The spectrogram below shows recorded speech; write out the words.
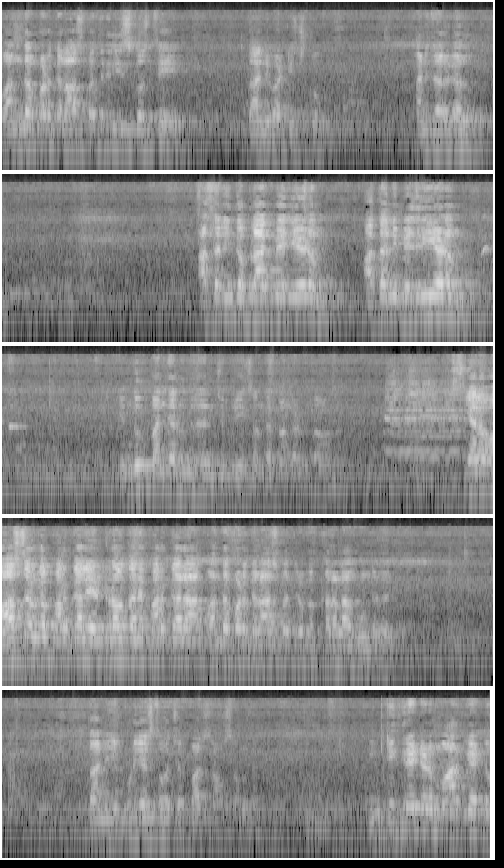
వంద పడకల ఆసుపత్రి తీసుకొస్తే దాన్ని పట్టించుకో పని జరగదు. అతను ఇంకా బ్లాక్ మెయిల్ చేయడం అతన్ని బెదిరియడం. ఎందుకు పని జరుగుతుందని చెప్పి ఈ సందర్భంగా అడుగుతా ఉన్నాను ఇలా వాస్తవంగా పరకాల ఎంటర్ అవుతానే పరకాల వంద పడకల ఆసుపత్రి ఒక కలలాగా ఉండదని దాన్ని ఎప్పుడు చేస్తావో చెప్పాల్సిన అవసరం ఉంది ఇంటిగ్రేటెడ్ మార్కెట్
